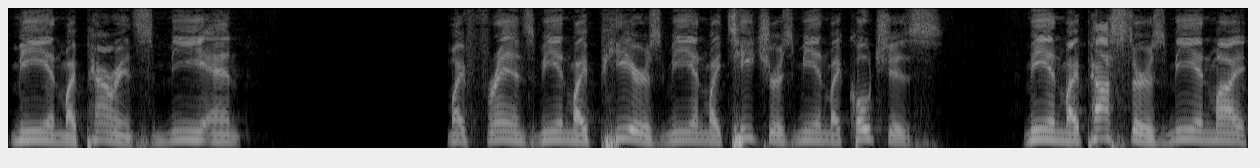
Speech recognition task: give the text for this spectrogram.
me and my parents, me and my friends, me and my peers, me and my teachers, me and my coaches, me and my pastors, me and my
